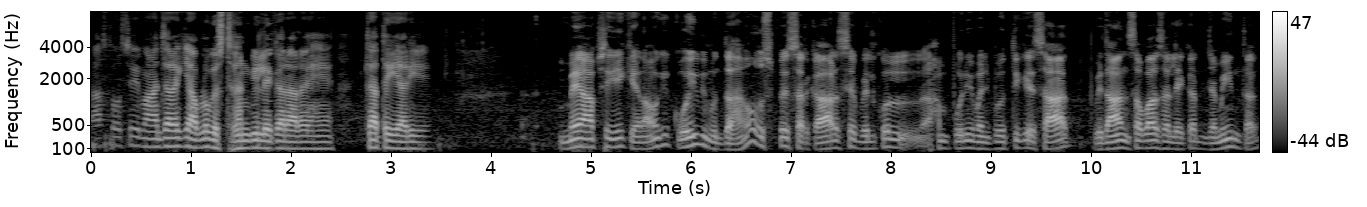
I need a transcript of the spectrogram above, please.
खासतौर से माना जा रहा है कि आप लोग स्थगन भी लेकर आ रहे हैं। क्या तैयारी है? मैं आपसे ये कह रहा हूँ कि कोई भी मुद्दा हो उस पर सरकार से बिल्कुल हम पूरी मजबूती के साथ विधानसभा से लेकर ज़मीन तक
